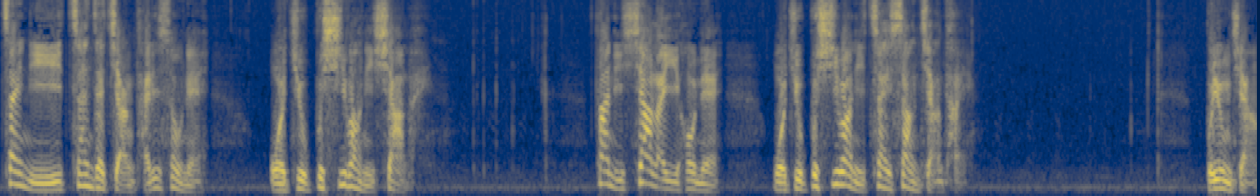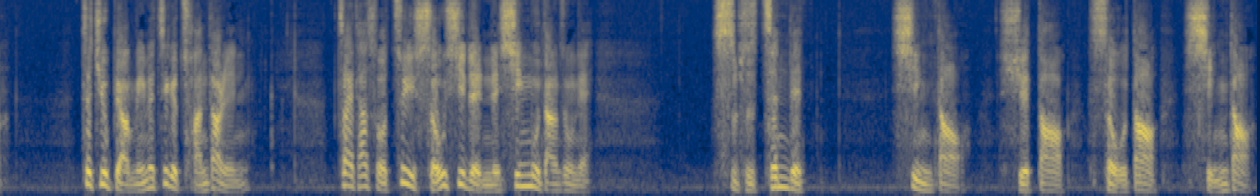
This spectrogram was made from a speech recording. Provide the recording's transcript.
在你站在讲台的时候呢，我就不希望你下来。”但你下来以后呢，我就不希望你再上讲台。不用讲，这就表明了这个传道人，在他所最熟悉的人的心目当中呢，是不是真的信道、学道、守道、行道，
